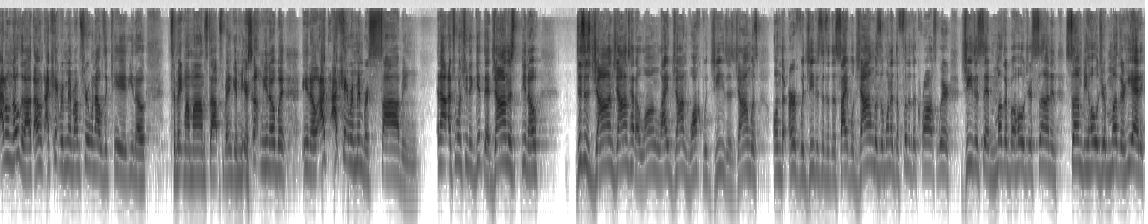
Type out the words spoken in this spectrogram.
I don't know that I, I, don't, I can't remember. I'm sure when I was a kid, you know, to make my mom stop spanking me or something, you know, but, you know, I, I can't remember sobbing. And I, I just want you to get that. John is, you know, this is John. John's had a long life. John walked with Jesus. John was on the earth with Jesus as a disciple. John was the one at the foot of the cross where Jesus said, Mother, behold your son, and son, behold your mother. He had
